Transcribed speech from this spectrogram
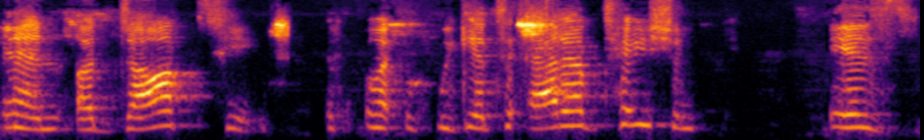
and adopting. We get to adaptation is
